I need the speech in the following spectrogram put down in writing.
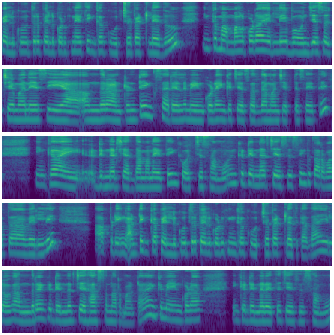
పెళ్ళి కూతురు పెళ్ళి కొడుకునైతే అయితే ఇంకా కూర్చోపెట్టలేదు. ఇంకా మమ్మల్ని కూడా వెళ్ళి భోజనం చేసి వచ్చేయమనేసి అందరూ అంటుంటే ఇంక సరేలే మేము కూడా ఇంకా చేసేద్దామని చెప్పేసి అయితే ఇంకా డిన్నర్ చేద్దామని అయితే ఇంకా వచ్చేసాము. ఇంకా డిన్నర్ చేసేసి ఇంక తర్వాత వెళ్ళి అప్పుడు అంటే ఇంకా పెళ్ళి కూతురు పెళ్ళి కొడుకు ఇంకా కూర్చోపెట్టలేదు కదా. ఈలోగా అందరూ ఇంకా డిన్నర్ చేసేస్తున్నారు అనమాట ఇంకా మేము కూడా ఇంకా డిన్నర్ అయితే చేసేసాము.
